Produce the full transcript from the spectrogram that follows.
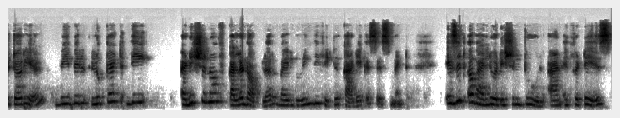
tutorial, we will look at the addition of color Doppler while doing the fetal cardiac assessment. Is it a value addition tool? And if it is,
